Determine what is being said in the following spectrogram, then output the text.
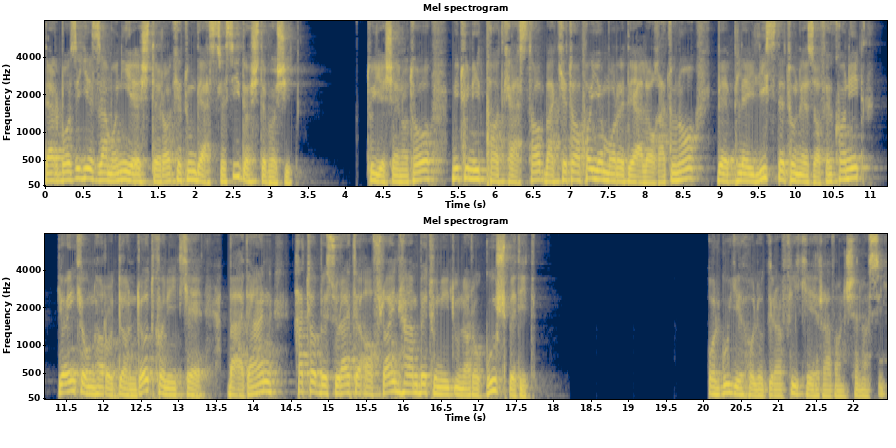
در بازه زمانی اشتراکتون دسترسی داشته باشید. توی شنوتو می‌تونید پادکست ها و کتاب های مورد علاقتون رو به playlist تون اضافه کنید یا اینکه اونها رو دانلود کنید که بعدا حتی به صورت آفلاین هم بتونید اونها رو گوش بدید. الگوی هولوگرافیک روانشناسی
